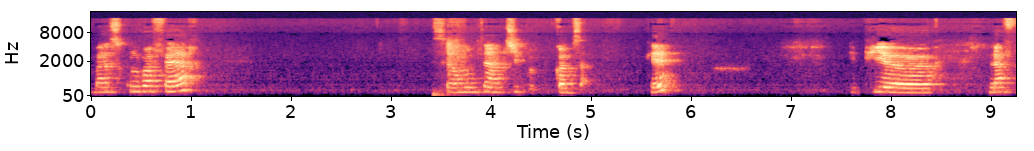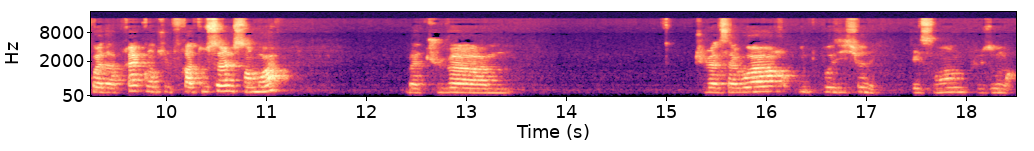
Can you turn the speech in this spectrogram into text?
bah, ce qu'on va faire, c'est remonter un petit peu, comme ça. Et puis, euh, la fois d'après, quand tu le feras tout seul sans moi, bah, tu, vas, tu vas savoir où te positionner, descendre plus ou moins.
